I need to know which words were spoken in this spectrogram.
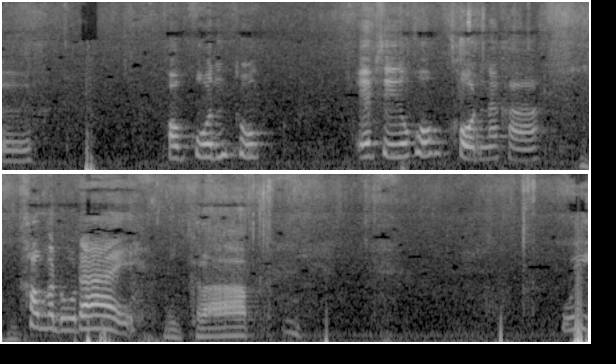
ออ ขอบคุณทุก FC ทุกคนนะคะ เข้ามาดูได้นี่ครับ อุ้ย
